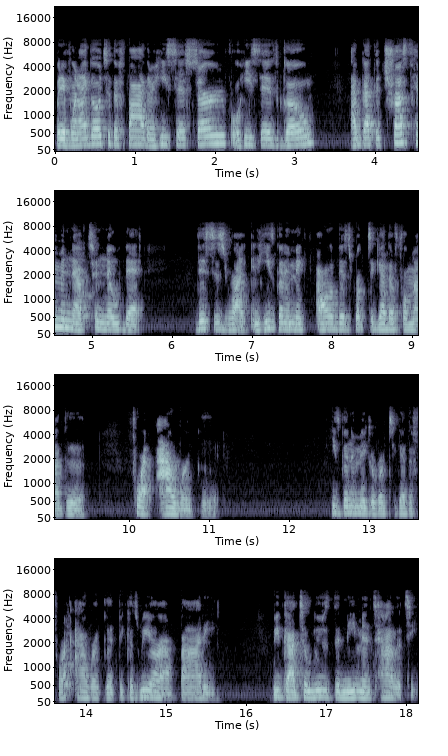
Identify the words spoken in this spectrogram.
But if when I go to the Father, He says serve or He says go, I've got to trust Him enough to know that this is right and He's going to make all of this work together for my good, for our good. He's going to make it work together for our good because we are a body. We've got to lose the me mentality,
